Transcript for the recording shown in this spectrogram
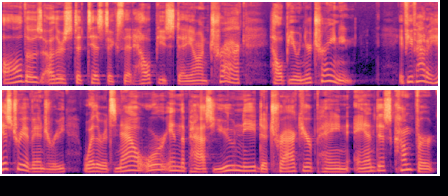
all those other statistics that help you stay on track help you in your training. If you've had a history of injury, whether it's now or in the past, you need to track your pain and discomfort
